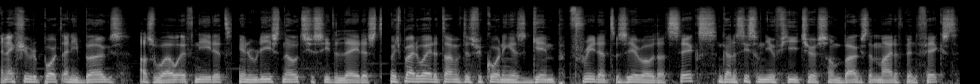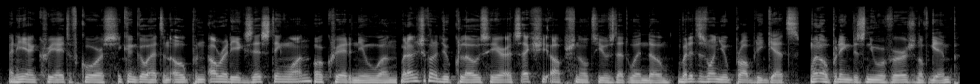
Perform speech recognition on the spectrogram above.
and actually report any bugs as well if needed. In release notes you see the latest, which by the way the time of this recording is GIMP 3.0.6. I'm gonna see some new features, some bugs that might have been fixed. And here in create of course, you can go ahead and open already existing one or create a new one. But I'm just gonna do close here, it's actually optional to use that window. But it is one you'll probably get when opening this newer version of GIMP.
